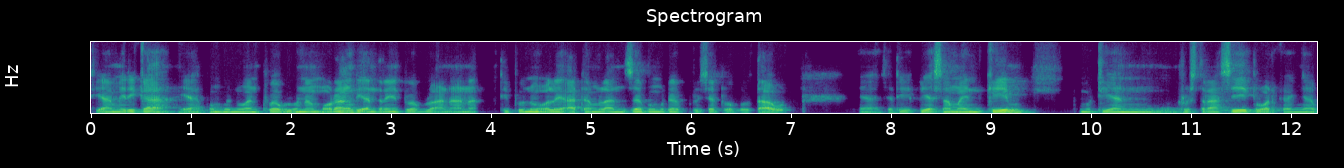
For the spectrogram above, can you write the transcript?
di Amerika ya, pembunuhan 26 orang di antaranya 20 anak-anak dibunuh oleh Adam Lanza pemuda berusia 20 tahun. Ya, jadi biasa main game, kemudian frustrasi, keluarganya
